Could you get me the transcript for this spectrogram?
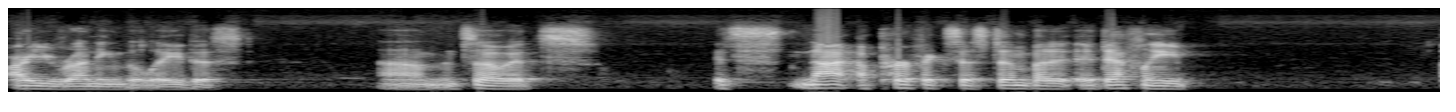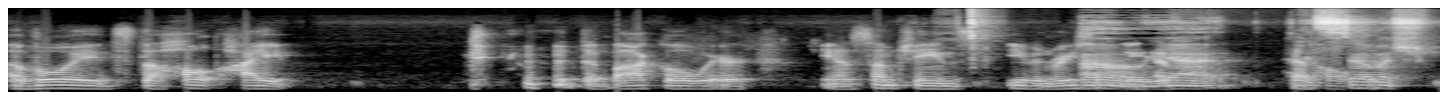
are you running the latest? Um, and so it's it's not a perfect system but it, it definitely avoids the halt height debacle where you know some chains even recently oh have, yeah. have it's so much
